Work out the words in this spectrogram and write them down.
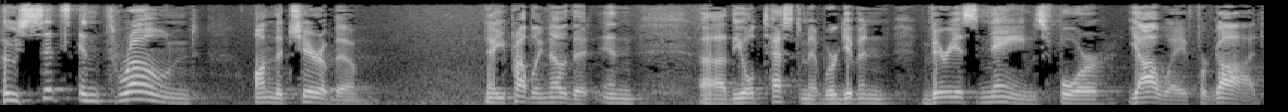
who sits enthroned on the cherubim. Now, you probably know that in uh, the Old Testament, we're given various names for Yahweh, for God.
